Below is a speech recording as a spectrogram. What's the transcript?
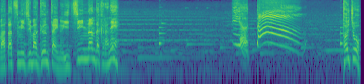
渡積島軍隊の一員なんだからね。やった隊長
